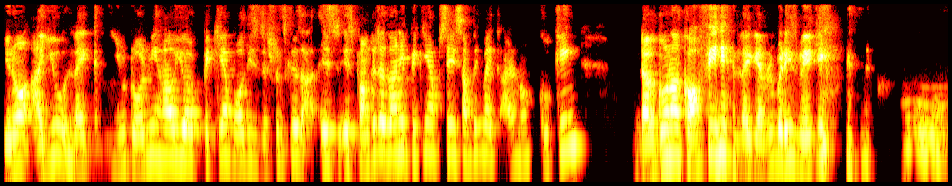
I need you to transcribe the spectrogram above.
you know are you like you told me how you're picking up all these different skills is, is pankaj advani picking up say something like i don't know cooking dalgona coffee like everybody's making Ooh,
